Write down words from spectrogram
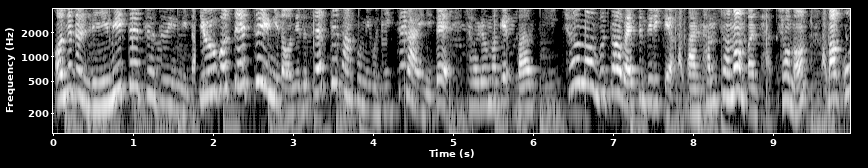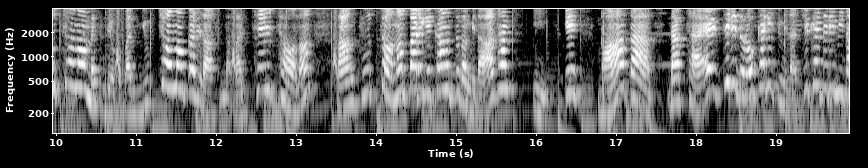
언니들 리미테드입니다. 요거 세트입니다. 언니들 세트 상품이고 니트 라인인데 저렴하게 12,000원부터 말씀드릴게요. 13,000원, 14,000원, 15,000원 말씀드렸고 16,000원까지 나왔습니다. 17,000원, 19,000원 빠르게 카운트 갑니다. 3, 2, 1 마감 낙찰 드리도록 하겠습니다. 축하드립니다.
